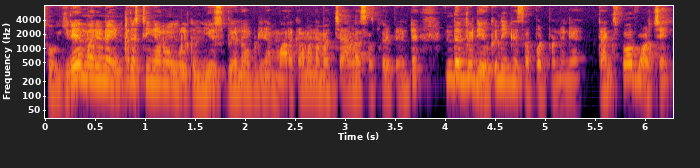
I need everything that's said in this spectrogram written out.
ஸோ இதே மாதிரியான இன்ட்ரெஸ்டிங்கான உங்களுக்கு நியூஸ் வேணும் அப்படின்னா, மறக்காமல் நம்ம சேனலை சப்ஸ்கிரைப் பண்ணிட்டு, இந்த வீடியோக்கு நீங்கள் சப்போர்ட் பண்ணுங்க. தேங்க்ஸ் ஃபார் வாட்சிங்.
